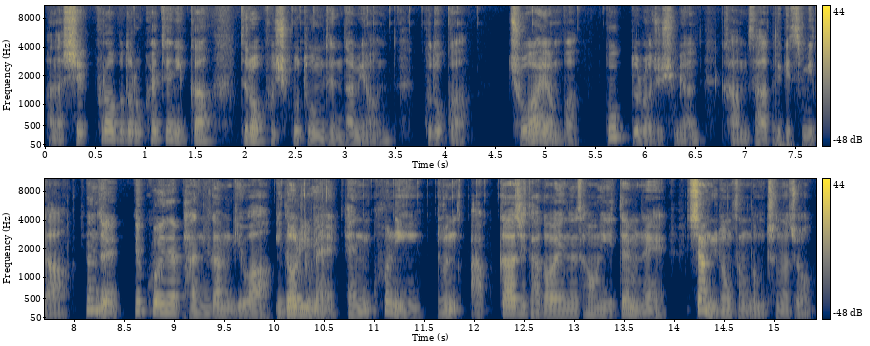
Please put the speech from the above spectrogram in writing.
하나씩 풀어보도록 할 테니까 들어보시고 도움 된다면 구독과 좋아요 한번 꾹 눌러주시면 감사드리겠습니다. 현재 비트코인의 반감기와 이더리움의 덴쿤이 눈 앞까지 다가와 있는 상황이기 때문에 시장 유동성 넘쳐나죠.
